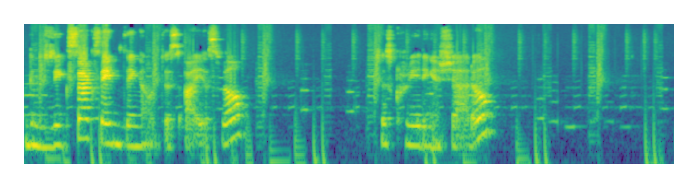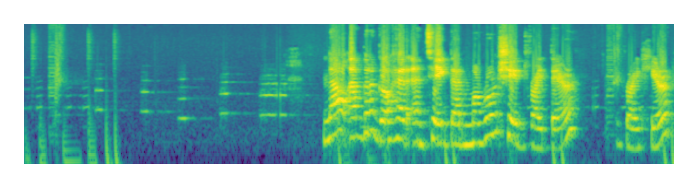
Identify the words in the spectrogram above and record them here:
I'm gonna do the exact same thing on this eye as well. Just creating a shadow. Now I'm gonna go ahead and take that maroon shade right there, right here,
